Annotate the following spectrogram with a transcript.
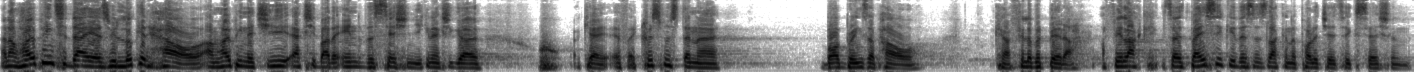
And I'm hoping today, as we look at hell, I'm hoping that you actually, by the end of the session, you can actually go, okay, if at Christmas dinner, Bob brings up hell, okay, I feel a bit better. I feel like, so basically this is like an apologetic session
